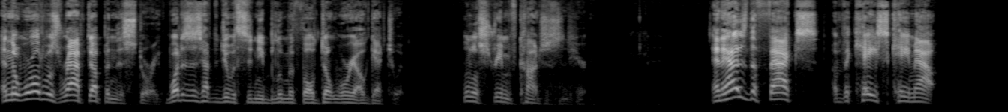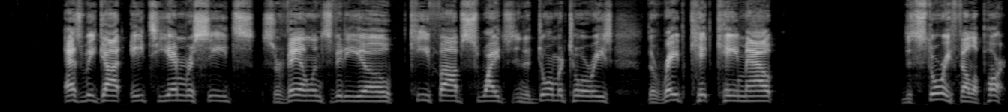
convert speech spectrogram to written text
And the world was wrapped up in this story. What does this have to do with Sidney Blumenthal? Don't worry, I'll get to it. Little stream of consciousness here. And as the facts of the case came out, as we got ATM receipts, surveillance video, key fob swipes in the dormitories, the rape kit came out, the story fell apart.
